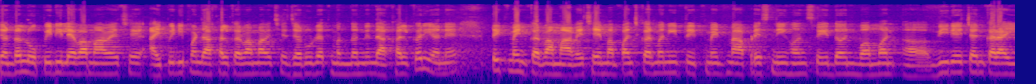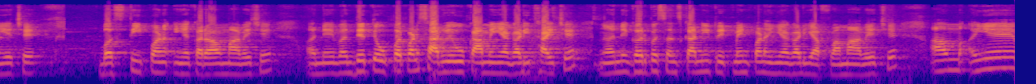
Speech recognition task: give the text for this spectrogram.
જનરલ ઓપીડી લેવામાં આવે છે, આઈપીડી પણ દાખલ કરવામાં આવે છે જરૂરતમંદોને દાખલ કરી અને ટ્રીટમેન્ટ કરવામાં આવે છે. એમાં પંચકર્મની ટ્રીટમેન્ટમાં આપણે સ્નેહન સ્વેદન, વમન વિરેચન કરાવીએ છીએ બસ્તી પણ અહીંયા કરાવવામાં આવે છે અને વંધ્યત્વ ઉપર પણ સારું એવું કામ અહીંયા આગળ થાય છે અને ગર્ભ સંસ્કારની ટ્રીટમેન્ટ પણ અહીંયા આગળ આપવામાં આવે છે. આમ, અહીંયા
